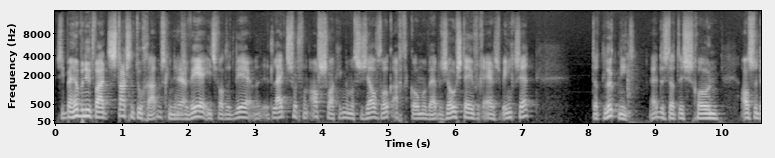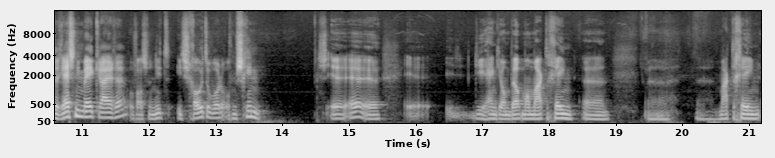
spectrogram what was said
Dus ik ben heel benieuwd waar het straks naartoe gaat. Misschien hebben Ja. ze weer iets wat het weer... Het lijkt een soort van afzwakking, omdat ze zelf er ook achter komen. We hebben zo stevig ergens op ingezet. Dat lukt niet. Hè? Dus dat is gewoon... Als we de rest niet meekrijgen, of als we niet iets groter worden... of misschien... eh, eh, eh, die Henk-Jan Beltman maakte geen... eh, uh, maakt er geen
